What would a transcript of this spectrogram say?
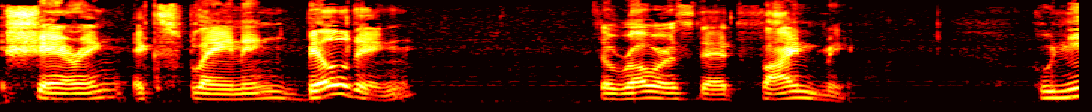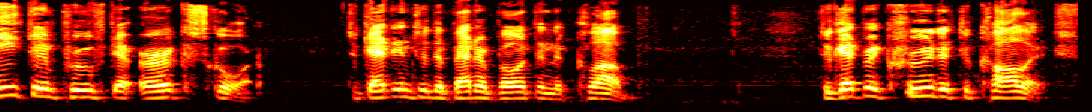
sharing, explaining, building the rowers that find me who need to improve their ERG score to get into the better boat in the club, to get recruited to college.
